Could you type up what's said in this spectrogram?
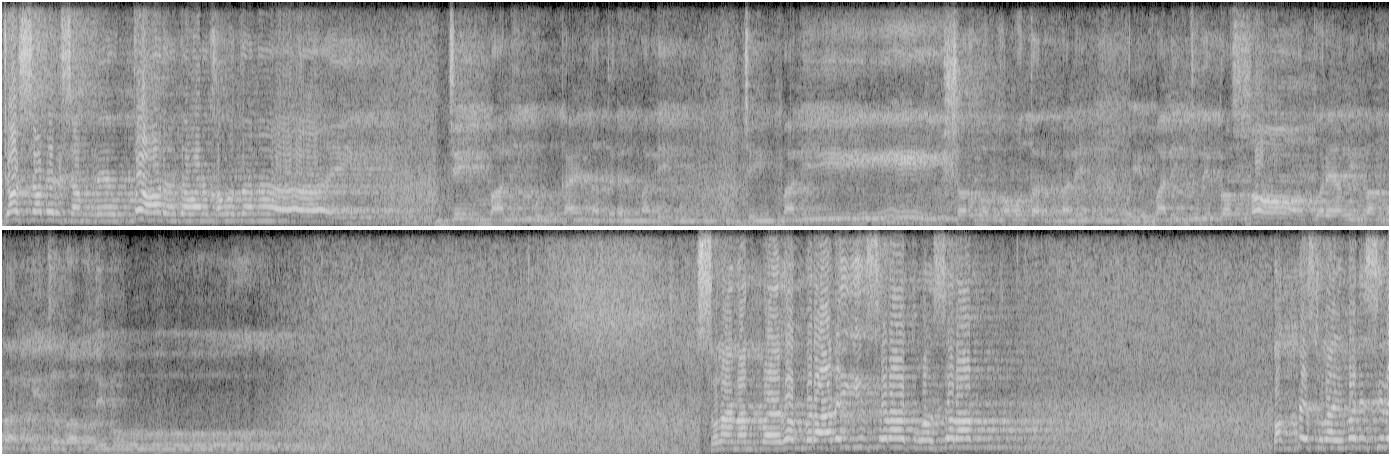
জজ সামনে উত্তর দেওয়ার ক্ষমতা নাই। যেই মালিকুল কায়নাতের মালিক, যেই মালিক সর্বক্ষমতার মালিক, ওই মালিক যদি প্রশ্ন করে, আমি বান্দা কি জবাব দেব? সুলাইমান পয়গম্বর আলাইহিস সালাতু ওয়াস সালাম তক্তে সুলাইমানি ছিল,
